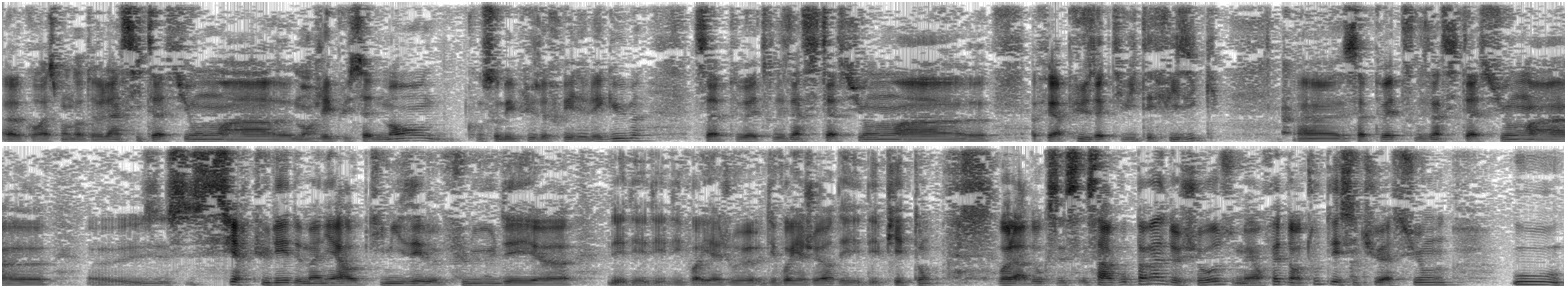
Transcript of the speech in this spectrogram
euh, correspondre de l'incitation à euh, manger plus sainement, consommer plus de fruits et de légumes. Ça peut être des incitations à euh, faire plus d'activités physiques. ça peut être des incitations à circuler de manière à optimiser le flux des, des, des, des, voyageurs, des, voyageurs, des, piétons. Voilà, donc ça regroupe pas mal de choses, mais en fait, dans toutes les situations où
